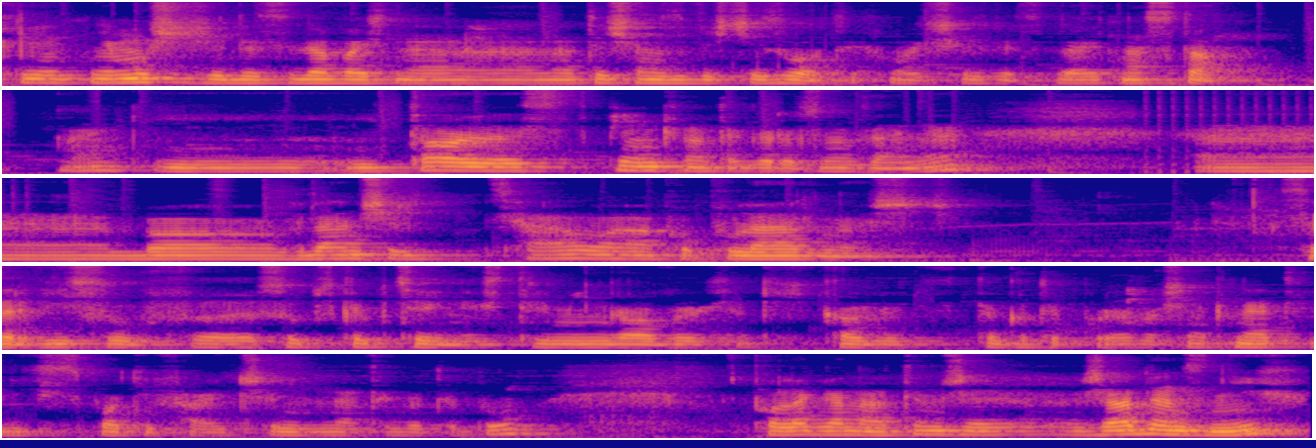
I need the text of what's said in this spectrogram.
klient nie musi się decydować na, na 1200 zł, może się zdecydować na 100. Tak? I, I to jest piękno tego rozwiązania, e, bo wydaje mi się, że cała popularność serwisów e, subskrypcyjnych, streamingowych, jakichkolwiek tego typu, właśnie jak Netflix, Spotify czy inne tego typu, polega na tym, że żaden z nich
